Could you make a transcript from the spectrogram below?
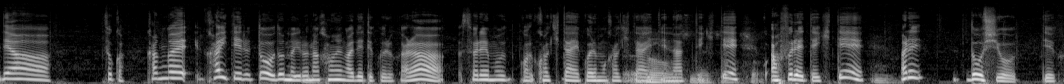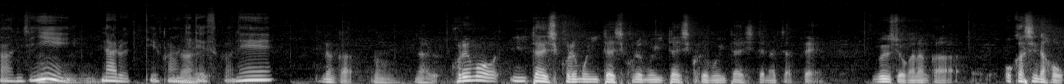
でああそっか。考え書いてるとどんどんいろんな考えが出てくるからそれも書きたいこれも書きたいってなってきて、そうそう溢れてきてうん。あれ？どうしようっていう感じになるっていう感じですかね。なんか、うん、なる。これも言いたいし、これも言いたいし、これも言いたいし、これも言いたいしってなっちゃって、文章がなんか、おかしな方、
